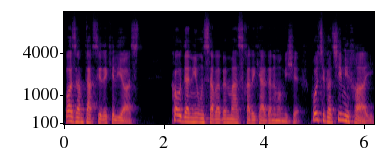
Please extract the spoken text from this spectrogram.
بازم تقصیر کلیاست. کودنی اون سبب مسخره کردن ما میشه. پولچکا چی می‌خوای؟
